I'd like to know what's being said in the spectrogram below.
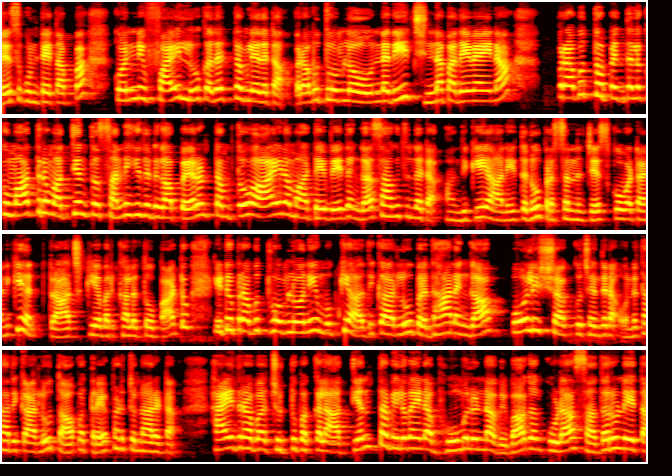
చేసుకుంటే తప్ప కొన్ని ఫైళ్ళు కదట్టం లేదట. ప్రభుత్వంలో ఉన్నది చిన్న పదేవైనా ప్రభుత్వ పెద్దలకు మాత్రం అత్యంత సన్నిహితుడిగా పేరటంతో ఆయన మాటే వేదంగా సాగుతుందట. అందుకే ఆ నేతను ప్రసన్నం చేసుకోవటానికి రాజకీయ వర్గాలతో పాటు ఇటు ప్రభుత్వంలోని ముఖ్య అధికారులు ప్రధానంగా పోలీస్ శాఖకు చెందిన ఉన్నతాధికారులు తాపత్రయపడుతున్నారట. హైదరాబాద్ చుట్టుపక్కల అత్యంత విలువైన భూములున్న విభాగం కూడా సదరు నేత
